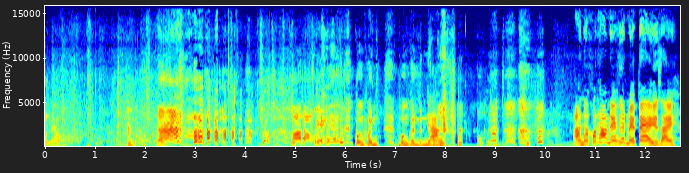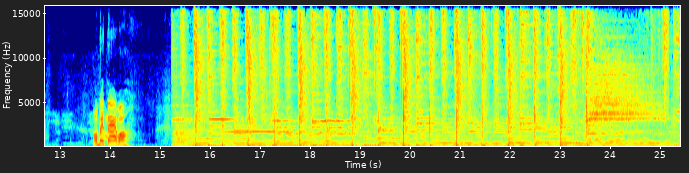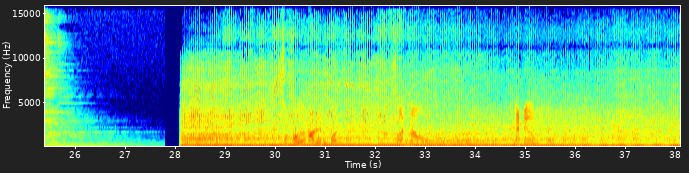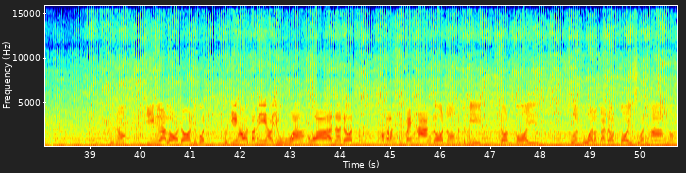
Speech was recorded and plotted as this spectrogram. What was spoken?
อดแล้ว นะมาทางนี้เบิ่งเพิ่นเบิ่งเพิ่นดันยางโอ้คืออันนะเขาถามในเฮือนแม่แต้อยู่ไสเอาแม่แต้บ่ จะมีดอนก้อยสวนวัวแล้วก็ดอนก้อยสวนหางเนาะ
